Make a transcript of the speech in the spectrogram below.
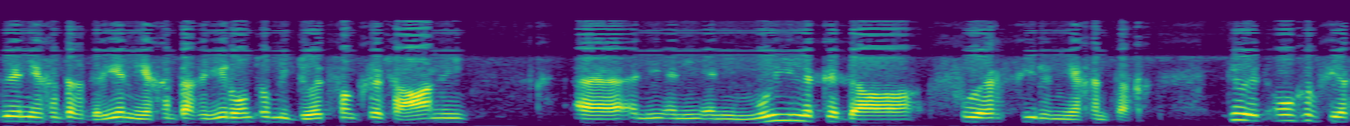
92-93 hier rondom die dood van Chris Hani uh in die in die in die moeilike dae voor 94 toe het ongeveer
